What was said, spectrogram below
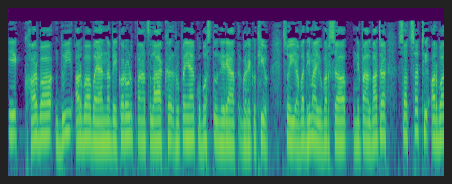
एक खर्ब दुई अर्ब बयानब्बे करोड़ पाँच लाख रूपियाँको वस्तु निर्यात गरेको थियो। सोही अवधिमा यो वर्ष नेपालबाट सतसठी अर्ब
